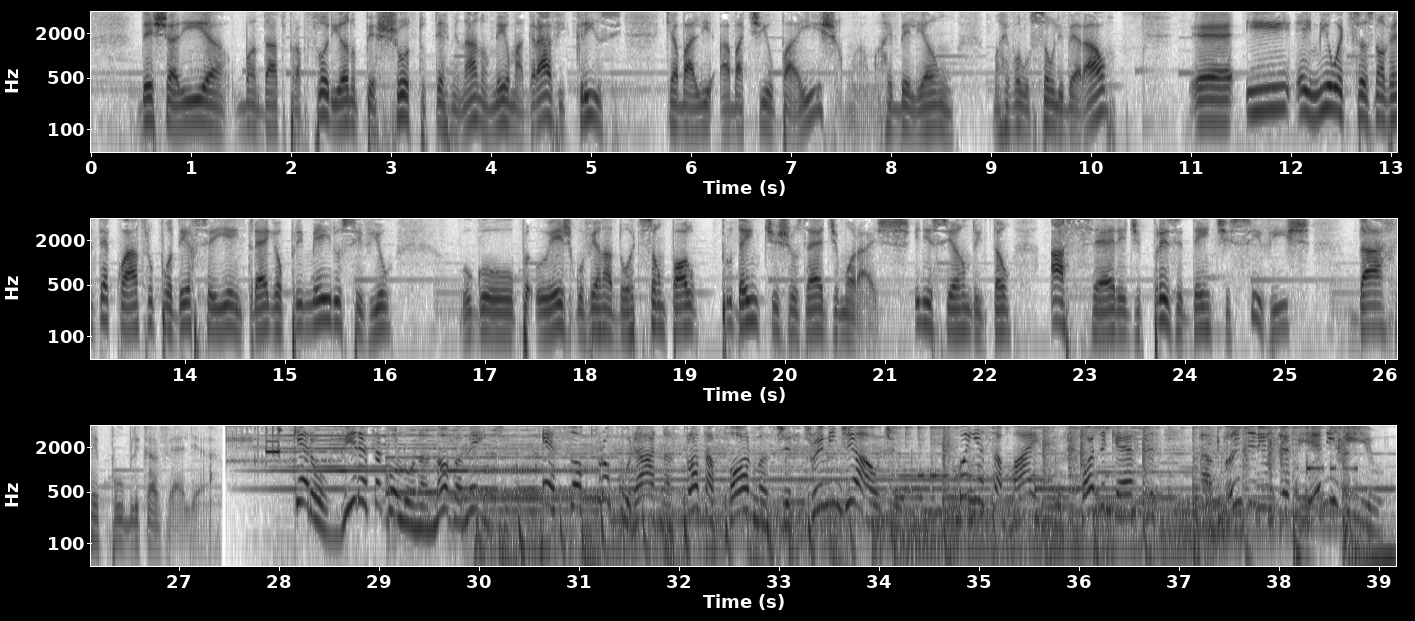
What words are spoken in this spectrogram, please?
deixaria o mandato para Floriano Peixoto terminar no meio uma grave crise que abatia o país, uma, uma rebelião, uma revolução liberal. É, e em 1894 o poder seria entregue ao primeiro civil, o, o ex-governador de São Paulo, Prudente José de Moraes, iniciando então a série de presidentes civis da República Velha. Quer ouvir essa coluna novamente? É só procurar nas plataformas de streaming de áudio. Conheça mais dos podcasts da Band News FM Rio.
